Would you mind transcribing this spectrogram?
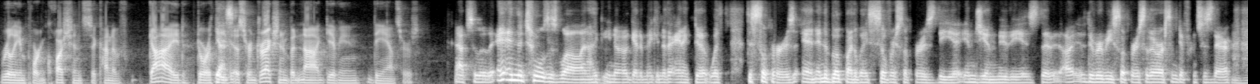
really important questions to kind of guide Dorothy yes. a certain direction, but not giving the answers. Absolutely, and, and, the tools as well. And I, you know, get to make another anecdote with the slippers. And in the book, by the way, Silver Slippers, the uh, MGM movie is the uh, the ruby slippers. So there are some differences there. Mm-hmm.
